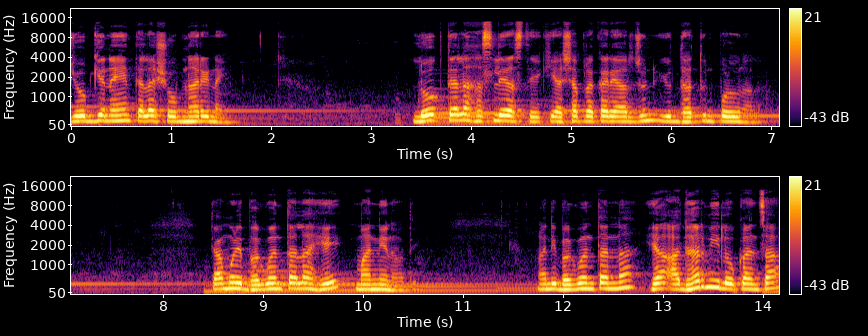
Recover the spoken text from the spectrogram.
योग्य नाही त्याला शोभणारे नाही. लोक त्याला हसले असते की अशा प्रकारे अर्जुन युद्धातून पळून आला. त्यामुळे भगवंताला हे मान्य नव्हते. आणि भगवंतांना ह्या अधर्मी लोकांचा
